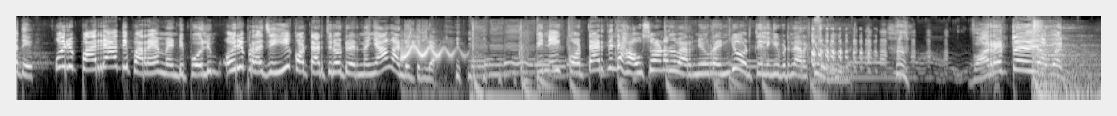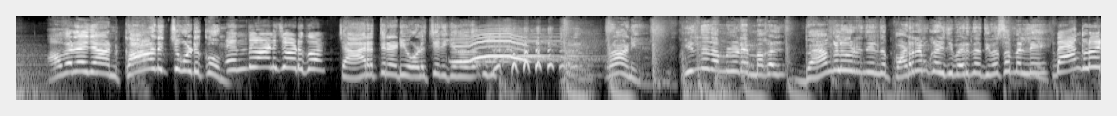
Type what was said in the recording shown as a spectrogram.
അതെ ഒരു പരാതി പറയാൻ വേണ്ടി പോലും ഒരു പ്രജ ഈ കൊട്ടാരത്തിലോട്ട് വരുന്ന ഞാൻ കണ്ടിട്ടില്ല. പിന്നെ ഈ കൊട്ടാരത്തിന്റെ ഹൗസ് ഓണർ പറഞ്ഞു റെന്റ് കൊടുത്തില്ലെങ്കിൽ ഇവിടുന്ന് ഇറക്കി വിടുന്നു വരട്ടെ അവൻ. അവനെ ഞാൻ കാണിച്ചു കൊടുക്കും. എന്ത് കാണിച്ചു കൊടുക്കും? ചാരത്തിനടി ഒളിച്ചിരിക്കുന്നത്. റാണി ഇന്ന് നമ്മളുടെ മകൾ ബാംഗ്ലൂരിൽ നിന്ന് പഠനം കഴിഞ്ഞ് വരുന്ന ദിവസമല്ലേ? ബാംഗ്ലൂർ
